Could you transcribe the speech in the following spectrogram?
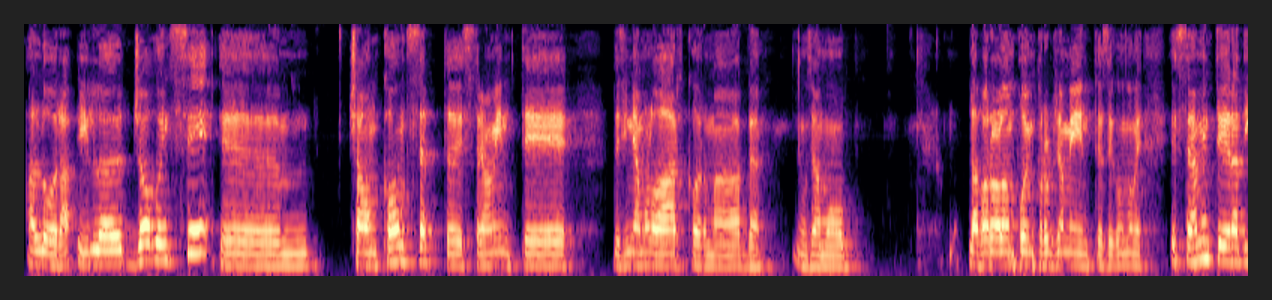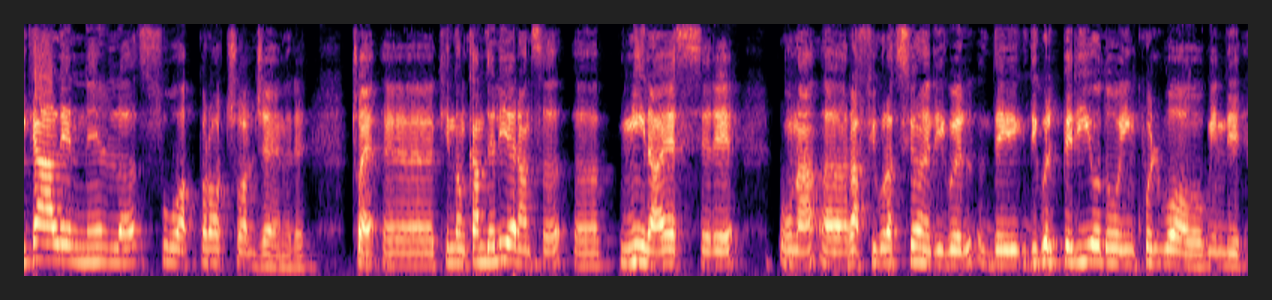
Allora, il gioco in sé ehm, ha un concept estremamente, definiamolo hardcore, ma vabbè, usiamo la parola un po' impropriamente, secondo me, estremamente radicale nel suo approccio al genere. Cioè, eh, Kingdom Come Deliverance eh, mira a essere una uh, raffigurazione di quel, de, di quel, periodo in quel luogo, quindi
